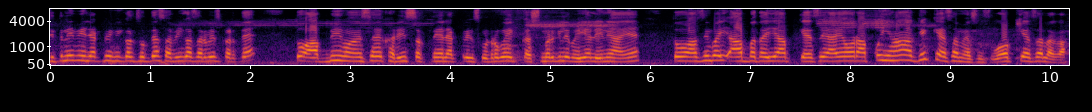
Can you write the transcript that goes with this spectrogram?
जितने भी इलेक्ट्रिक व्हीकल्स होते हैं सभी का सर्विस करते हैं तो आप भी वहां से खरीद सकते हैं इलेक्ट्रिक स्कूटर को एक कस्टमर के लिए भैया लेने आए हैं तो आसिम भाई आप बताइए आप कैसे आए और आपको यहाँ आके कैसा महसूस हुआ और कैसा लगा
